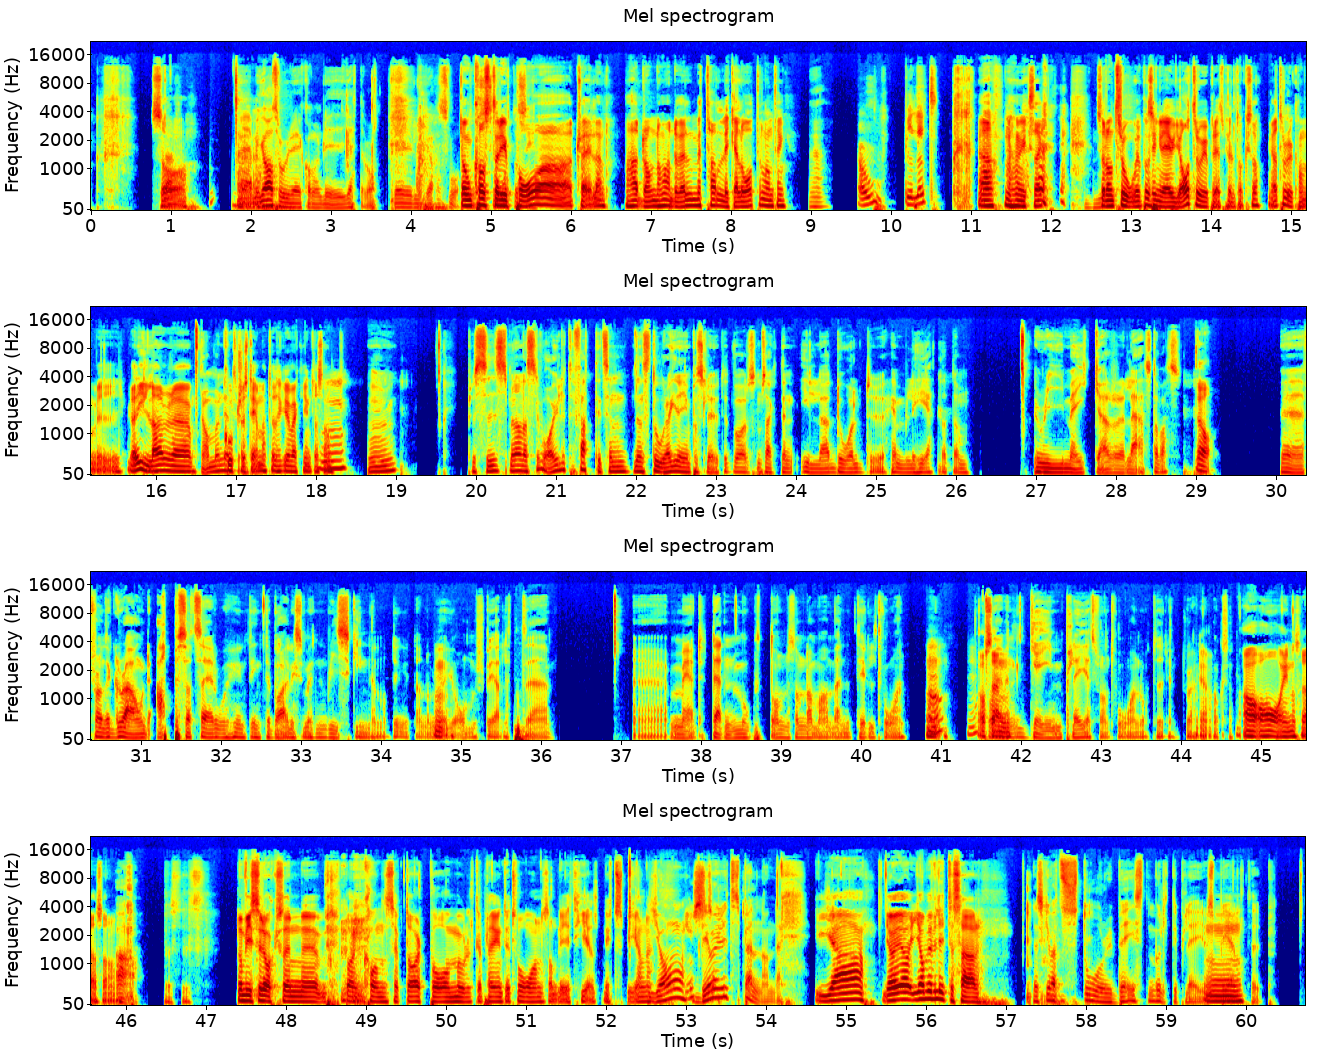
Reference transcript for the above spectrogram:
Så, Nej, eh, men jag tror det kommer bli jättebra. Det är, jag har svårt, de kostade ju på uh, trailern. Vad hade de? De hade väl Metallica-låt eller någonting? Ja. Oh, billigt. Ja, exakt. Så Mm. de tror väl på sin grej och jag tror ju på det spelet också. Jag tror det kommer bli, jag gillar uh, Ja, men det tror kortsystemet, jag tycker det verkar intressant. Mm. Mm. Precis, men annars det var ju lite fattigt. Sen den stora grejen på slutet var som sagt en illa dold hemlighet att de remakar Last of Us. Ja, Eh, från the ground up så att säga då, inte, inte bara liksom en reskin eller någonting utan de gör Mm. ju om spelet eh, eh, med den motorn som de använder till tvåan. mm. Mm. och Och sen även gameplayet från tvåan då tydligen tror jag Ja. också. ja, AI och sådär sa de. Ja, precis. De visade också en, eh, bara en concept art på multiplayer till tvåan som blir ett helt nytt spel nu. Ja, Just det var lite spännande. Ja, jag, jag, jag blev lite så här, Det ska vara ett story-based multiplayer-spel Mm. typ.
